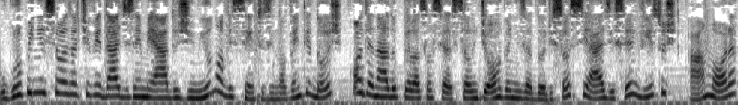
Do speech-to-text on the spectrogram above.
O grupo iniciou as atividades em meados de 1992, coordenado pela Associação de Organizadores Sociais e Serviços, a AMORA,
